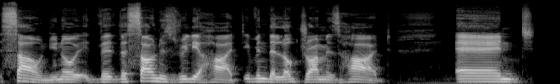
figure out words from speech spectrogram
sound you know? The, the sound is really hard. Even the log drum is hard. And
